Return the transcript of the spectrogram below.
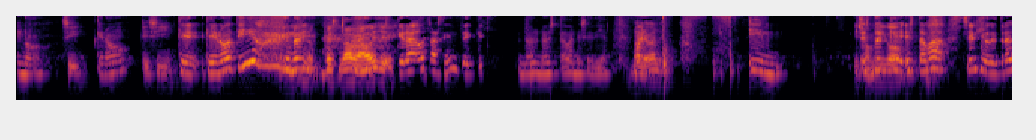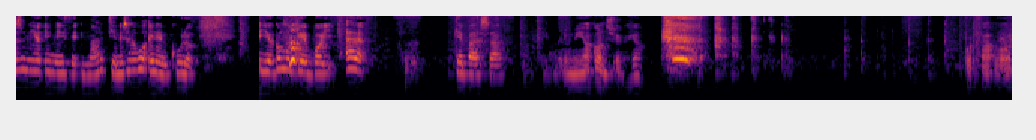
No, Sí, que no, que sí. que, que no, tío, que no, No, pues nada, oye. que era otra gente que no, no estaban ese día. Vale, Bueno. vale. Y Y su esto amigo. que estaba Sergio detrás mío y me dice, Mar, tienes algo en el culo. Y yo como que voy a... ¿Qué pasa? Madre mía, con Sergio. Por favor,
